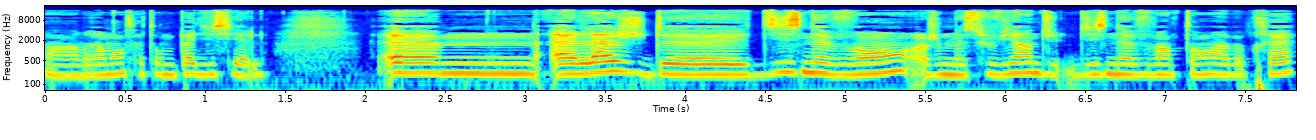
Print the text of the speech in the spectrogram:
Vraiment, ça tombe pas du ciel. Euh, à l'âge de 19 ans, je me souviens du 19-20 ans à peu près,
